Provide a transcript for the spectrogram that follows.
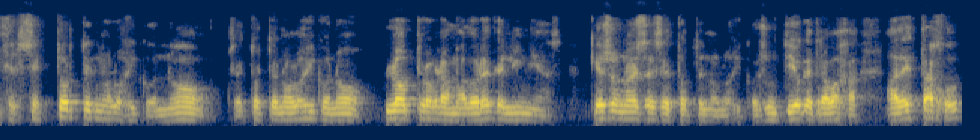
Dice el sector tecnológico. No, sector tecnológico no. Los programadores de líneas. Que eso no es el sector tecnológico. Es un tío que trabaja a destajo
